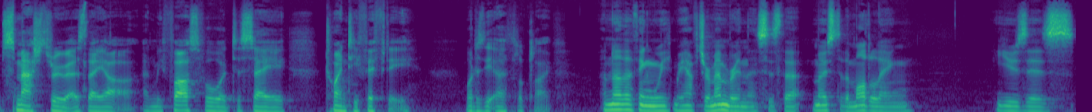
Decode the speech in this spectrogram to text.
smashed through as they are, and we fast forward to, say, 2050, what does the Earth look like? Another thing we, we have to remember in this is that most of the modeling uses,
